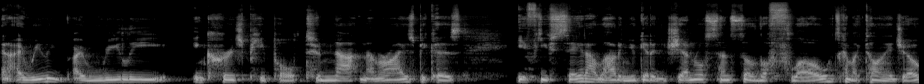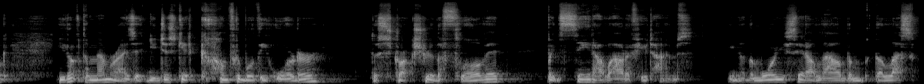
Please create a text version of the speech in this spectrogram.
And I really I really encourage people to not memorize because if you say it out loud and you get a general sense of the flow, it's kind of like telling a joke. You don't have to memorize it. You just get comfortable with the order, the structure, the flow of it but say it out loud a few times. You know, the more you say it out loud, the, the less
